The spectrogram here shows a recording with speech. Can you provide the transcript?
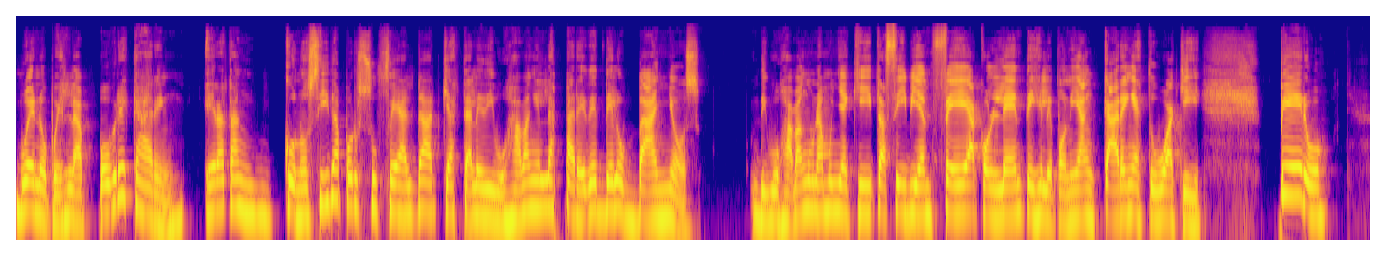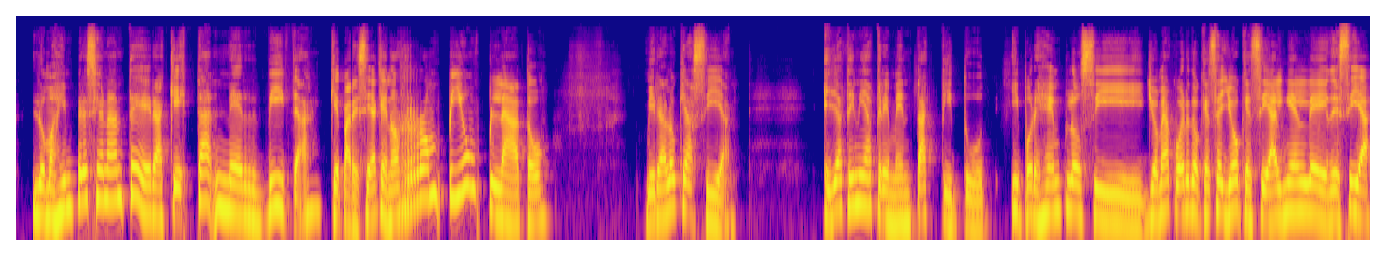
Bueno, pues la pobre Karen era tan conocida por su fealdad que hasta le dibujaban en las paredes de los baños. Dibujaban una muñequita así bien fea con lentes y le ponían Karen estuvo aquí. Pero lo más impresionante era que esta nerdita, que parecía que no rompía un plato, mira lo que hacía. Ella tenía tremenda actitud. Y por ejemplo, si yo me acuerdo, qué sé yo, que si alguien le decía,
